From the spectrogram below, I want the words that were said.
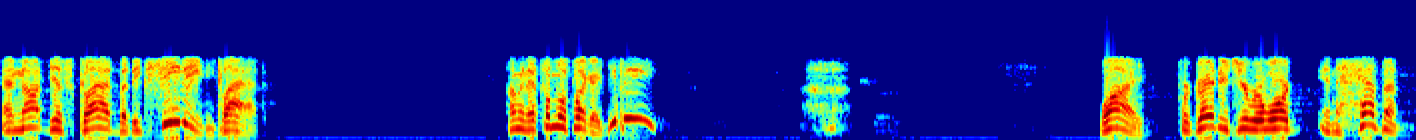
and not just glad, but exceeding glad. I mean, that's almost like a yippee. Why? For great is your reward in heaven.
